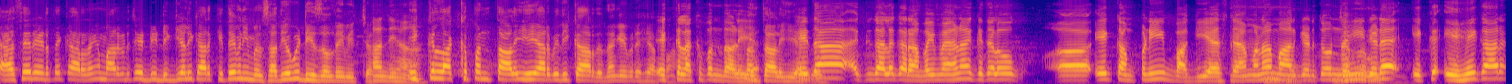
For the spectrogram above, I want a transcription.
ਐਸੇ ਰੇਟ ਤੇ ਕਾਰ ਦਾਂਗੇ ਮਾਰਕੀਟ 'ਚ ਏਡੀ ਡਿੱਗੀ ਵਾਲੀ ਕਾਰ ਕਿਤੇ ਵੀ ਨਹੀਂ ਮਿਲ ਸਕਦੀ ਉਹ ਵੀ ਡੀਜ਼ਲ ਦੇ ਵਿੱਚ। ਹਾਂਜੀ ਹਾਂ। 1 ਲੱਖ 45000 ਰੁਪਏ ਦੀ ਕਾਰ ਦੇ ਦਾਂਗੇ ਵੀਰੇ ਆਪਾਂ। 1 ਲੱਖ 45 ਆ 45000 ਇਹ ਤਾਂ ਇੱਕ ਗੱਲ ਕਰਾਂ ਬਾਈ ਮੈਂ ਹਨਾ ਇੱਕ ਚਲੋ ਅਹ, ਇਹ ਕੰਪਨੀ ਬਾਗੀ ਐ ਇਸ ਟਾਈਮ ਹਨਾ ਮਾਰਕੀਟ ਚੋਂ ਨਹੀਂ ਜਿਹੜਾ ਇੱਕ ਇਹ ਕਾਰ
